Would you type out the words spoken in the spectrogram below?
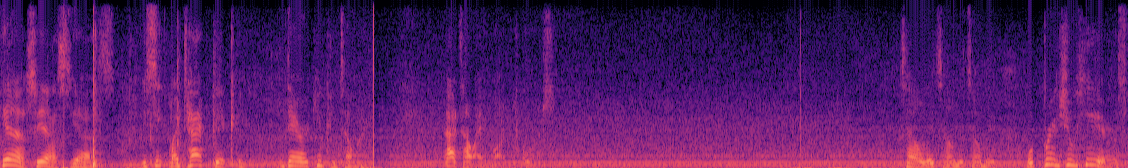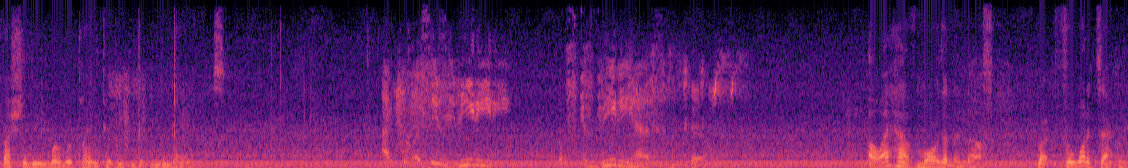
Yes, yes, yes. You see, my tactic, Derek, you can tell me. That's how I won, of course. Tell me, tell me, tell me. What brings you here, especially when we're playing two completely different games? Actually, let's see if BD. Let's see if BD has some tips. Oh, I have more than enough. But for what exactly?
